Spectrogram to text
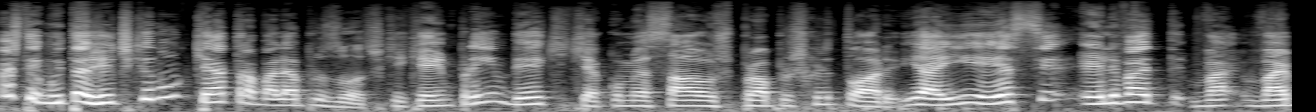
Mas tem muita gente que não quer trabalhar para os outros, que quer empreender, que quer começar os próprios escritórios. E aí esse, ele vai, vai, vai,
